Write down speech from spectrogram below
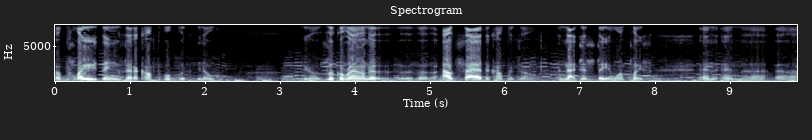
uh, play things that are comfortable, but you know, you know, look around uh, uh, outside the comfort zone and not just stay in one place and and uh, uh,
